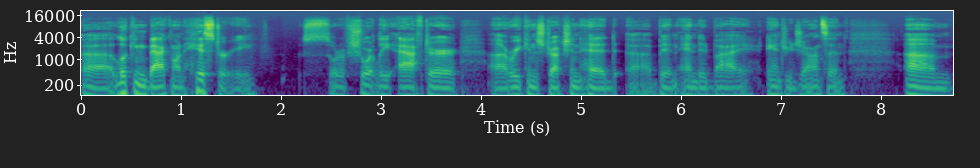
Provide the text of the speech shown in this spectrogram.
uh, looking back on history, sort of shortly after uh, Reconstruction had uh, been ended by Andrew Johnson, um,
